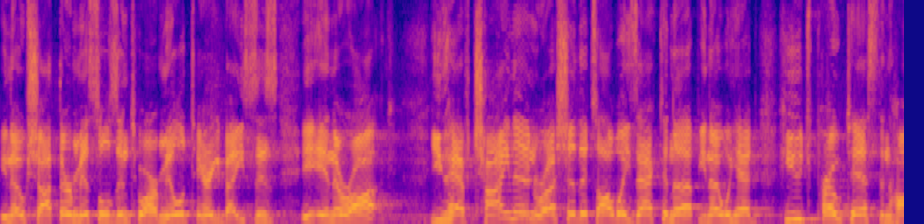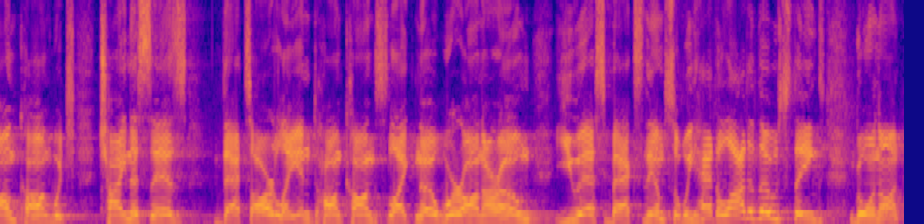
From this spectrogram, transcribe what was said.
you know, shot their missiles into our military bases in Iraq. You have China and Russia that's always acting up. You know, we had huge protests in Hong Kong, which China says that's our land. Hong Kong's like, no, we're on our own. U.S. backs them. So we had a lot of those things going on.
